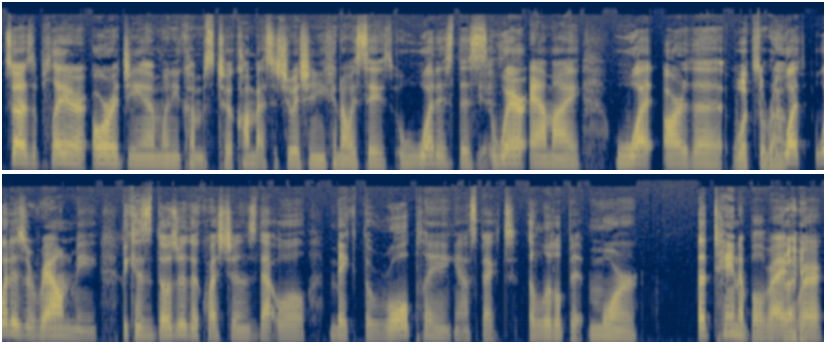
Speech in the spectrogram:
So, as a player or a GM, when it comes to a combat situation, you can always say, "What is this? Yes. Where am I? What are the What's around? what what is around me?" Because those are the questions that will make the role playing aspect a little bit more attainable, right? Right. Where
